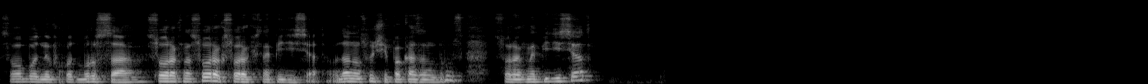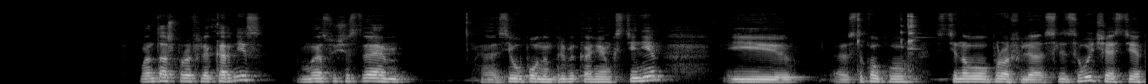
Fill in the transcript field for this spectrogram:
свободный вход бруса 40 на 40, 40 на 50. В данном случае показан брус 40 на 50. Монтаж профиля карниз мы осуществляем э, с его полным примыканием к стене. И э, стыковку стенового профиля с лицевой части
